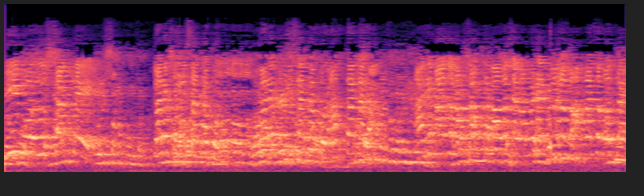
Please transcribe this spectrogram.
मी बोलू शकते पोलिसांना फोन करा करा पोलिसांना फोन करा पोलिसांना फोन आत्ता करा आणि माझं नाव डॉक्टर बाबासाहेब आंबेडकर तुझ्या बापाचं बोलतोय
